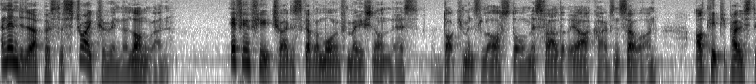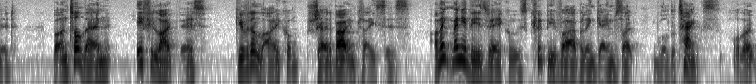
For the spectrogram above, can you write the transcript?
and ended up as the Striker in the long run. If in future I discover more information on this, documents lost or misfiled at the archives and so on, I'll keep you posted. But until then, if you like this, give it a like or share it about in places. I think many of these vehicles could be viable in games like World of Tanks, although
